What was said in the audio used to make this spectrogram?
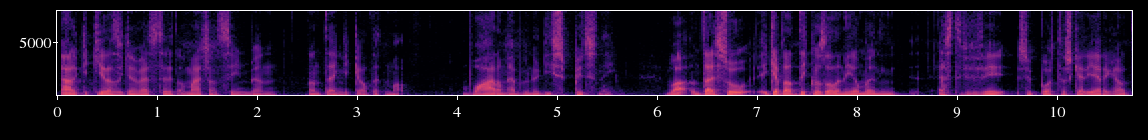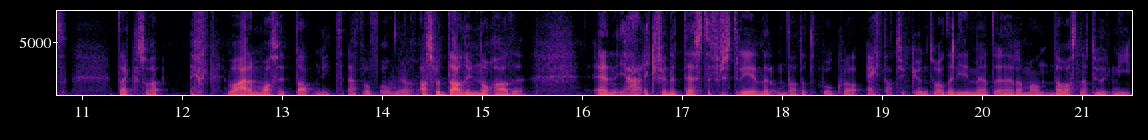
Elke keer als ik een wedstrijd, een match aan het zien ben, dan denk ik altijd, maar waarom hebben we nu die spits niet? Wa- dat is zo, ik heb dat dikwijls al in heel mijn STVV-supporterscarrière gehad, dat ik zo... Waarom was het dat niet? Of, of- of- Ja. Als we dat nu nog hadden. En ja, ik vind het testen frustrerender, omdat het ook wel echt had gekund. We hadden niet met eh, Raman. Dat was natuurlijk niet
